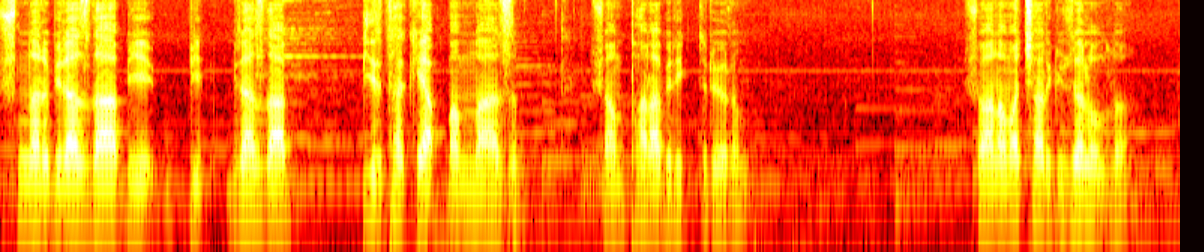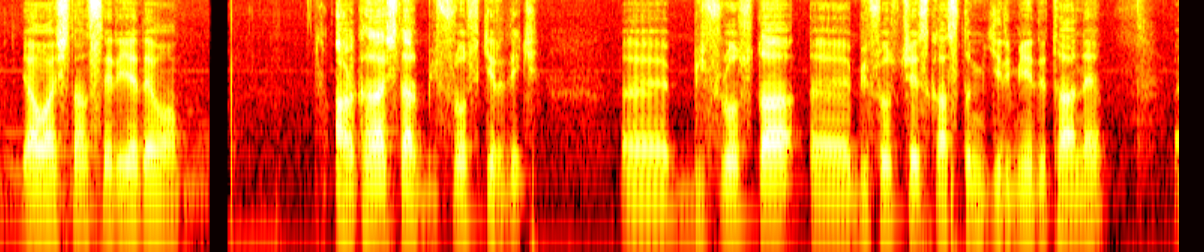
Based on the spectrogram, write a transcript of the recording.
Şunları biraz daha bir, bir biraz daha bir takı yapmam lazım. Şu an para biriktiriyorum. Şu an ama çar güzel oldu. Yavaştan seriye devam. Arkadaşlar Bifrost girdik. Ee, Bifrost'ta e, Bifrost chest kastım 27 tane. Ee,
